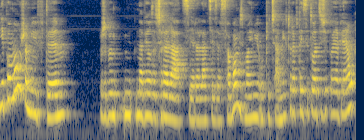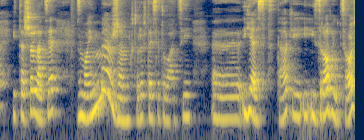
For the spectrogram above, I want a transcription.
nie pomoże mi w tym, żeby nawiązać relacje, relacje ze sobą z moimi uczuciami, które w tej sytuacji się pojawiają, i też relacje z moim mężem, który w tej sytuacji jest, tak? I, i, I zrobił coś,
